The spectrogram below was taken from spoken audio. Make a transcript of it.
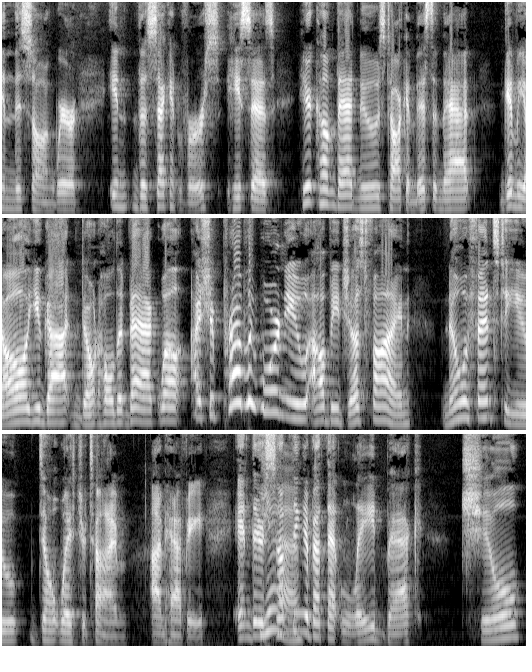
in this song where in the second verse he says here come bad news talking this and that. Give me all you got and don't hold it back. Well i should probably warn you i'll be just fine. No offense to you. Don't waste your time. I'm happy. And there's Yeah. something about that laid back chill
